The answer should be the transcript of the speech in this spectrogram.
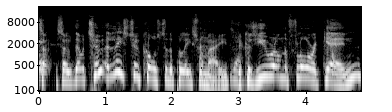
So, so there were two, at least two calls to the police were made yeah. because you were on the floor again,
